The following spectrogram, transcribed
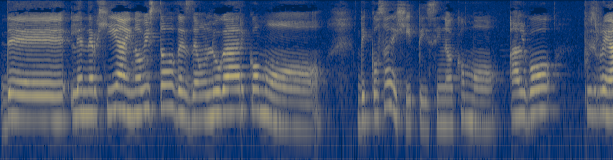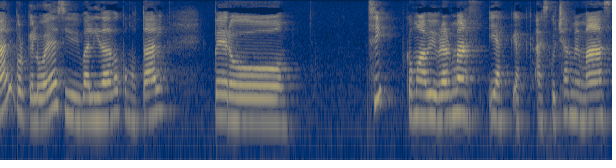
De la energía y no visto desde un lugar como de cosa de hippie, sino como algo pues real, porque lo es y validado como tal, pero sí, como a vibrar más y a escucharme más,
